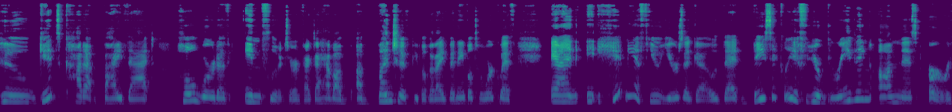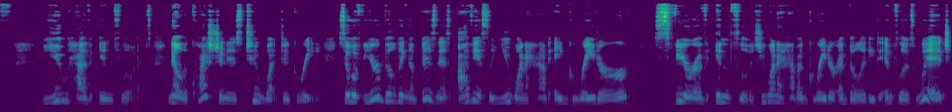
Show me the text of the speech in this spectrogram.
who gets caught up by that whole word of influencer. In fact, I have a, a bunch of people that I've been able to work with. And it hit me a few years ago that basically, if you're breathing on this earth, you have influence. Now, the question is to what degree? So, if you're building a business, obviously you want to have a greater sphere of influence. You want to have a greater ability to influence, which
